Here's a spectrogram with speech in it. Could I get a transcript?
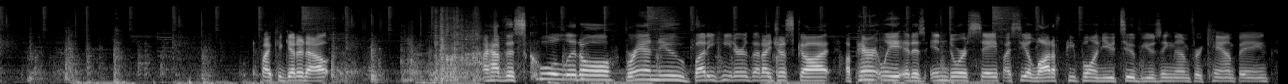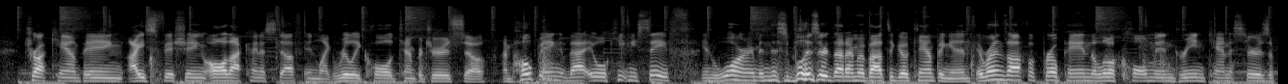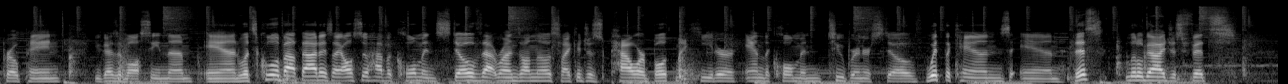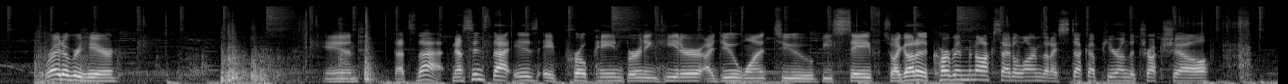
if I could get it out, I have this cool little brand new buddy heater that I just got. Apparently it is indoor safe. I see a lot of people on YouTube using them for camping, truck camping, ice fishing, all that kind of stuff in like really cold temperatures. So I'm hoping that it will keep me safe and warm in this blizzard that I'm about to go camping in. It runs off of propane, the little Coleman green canisters of propane. You guys have all seen them. And what's cool about that is I also have a Coleman stove that runs on those. So I could just power both my heater and the Coleman two burner stove with the cans and this little guy just fits right over here and that's that. Now, since that is a propane burning heater, I do want to be safe. So I got a carbon monoxide alarm that I stuck up here on the truck shell.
